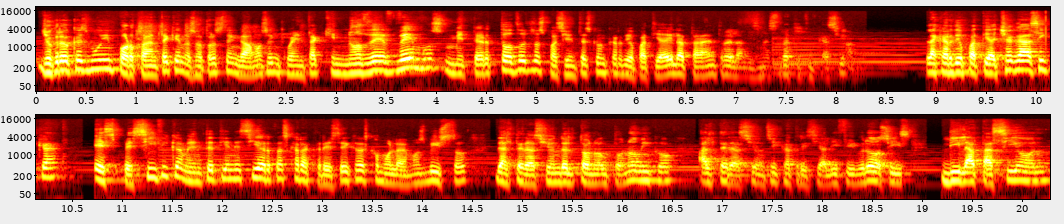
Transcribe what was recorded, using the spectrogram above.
Yo creo que es muy importante que nosotros tengamos en cuenta que no debemos meter todos los pacientes con cardiopatía dilatada dentro de la misma estratificación. La cardiopatía chagásica específicamente tiene ciertas características, como la hemos visto, de alteración del tono autonómico, alteración cicatricial y fibrosis, dilatación,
